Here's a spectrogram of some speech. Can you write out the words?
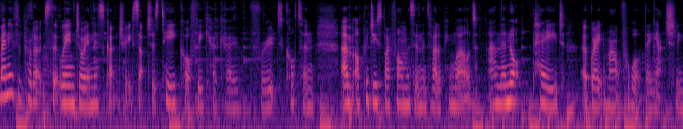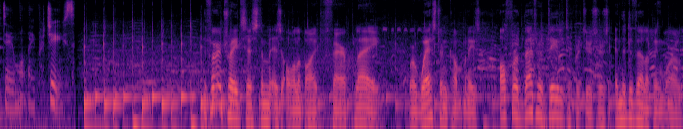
Many of the products that we enjoy in this country, such as tea, coffee, cocoa, fruit, cotton, um, are produced by farmers in the developing world and they're not paid a great amount for what they actually do and what they produce. The Fair Trade system is all about fair play, where Western companies offer a better deal to producers in the developing world.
